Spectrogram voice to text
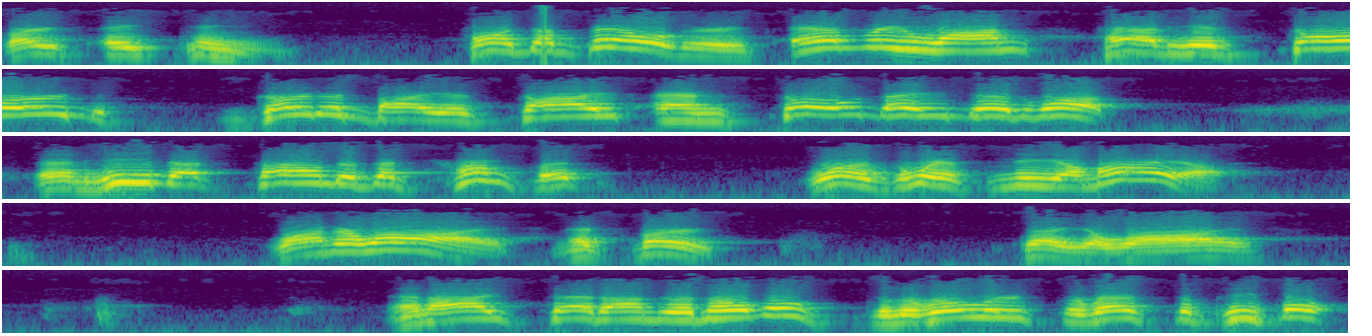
Verse 18. For the builders, every one had his sword girded by his side, and so they did what? And he that sounded the trumpet was with Nehemiah. Wonder why? Next verse. Tell you why. And I said unto the nobles, to the rulers, to the rest of the people,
